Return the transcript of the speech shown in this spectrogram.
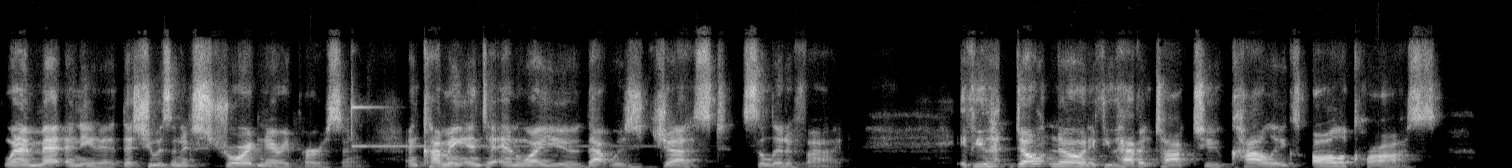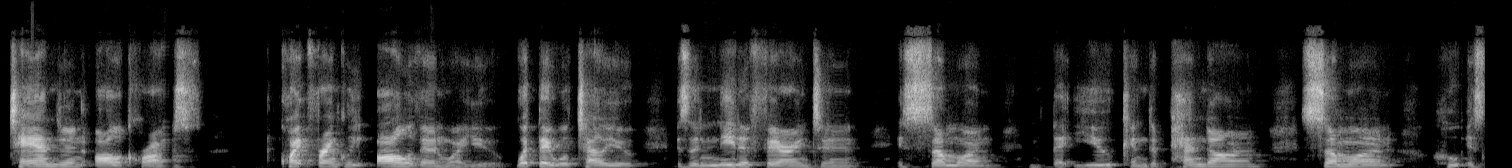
when I met Anita that she was an extraordinary person. And coming into NYU, that was just solidified. If you don't know and if you haven't talked to colleagues all across Tandon, all across, quite frankly, all of NYU, what they will tell you is Anita Farrington is someone that you can depend on, someone who is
